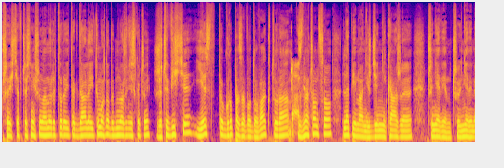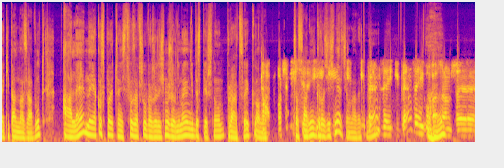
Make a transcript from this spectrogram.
przejścia wcześniejszą na emeryturę i tak dalej, tu można by mnożyć nieskończenie. Rzeczywiście jest to grupa zawodowa, która Tak. znacząco lepiej ma niż dziennikarze, czy nie wiem, czy nie wiem, jaki pan ma zawód, ale my jako społeczeństwo zawsze uważaliśmy, że oni mają niebezpieczną pracę. Ona Tak, oczywiście. czasami grozi i- śmiercią i, nawet. I no. prędzej, i prędzej Aha. uważam, że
